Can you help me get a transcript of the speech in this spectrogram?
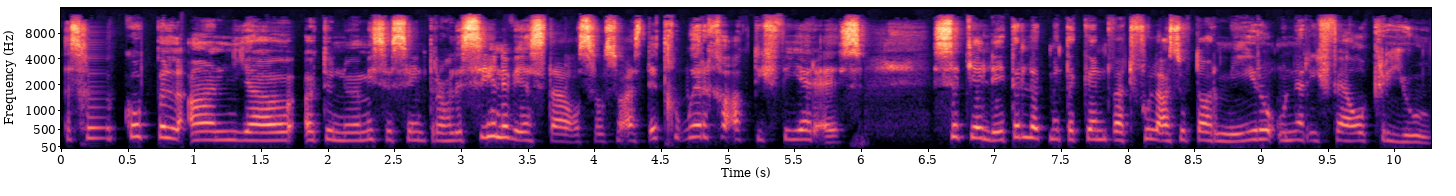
is gekoppel aan jou outonomiese sentrale senuweestelsel. So as dit gehoor geaktiveer is sit jy letterlik met 'n kind wat voel asof daar mure onder die vel krioel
